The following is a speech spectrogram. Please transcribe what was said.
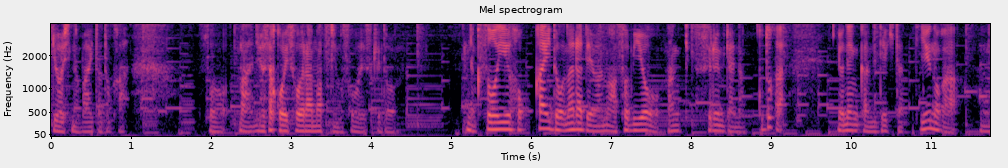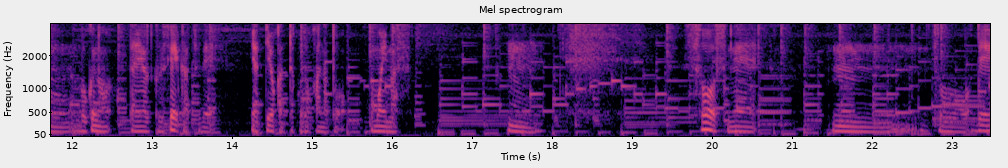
漁師のバイトとか。そうまあよさこいソーラー祭りもそうですけどなんかそういう北海道ならではの遊びを満喫するみたいなことが4年間でできたっていうのが、うん、僕の大学生活でやってよかったことかなと思います。うん、そうですね。うん、そうで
